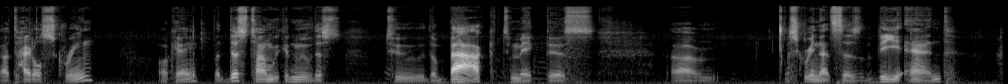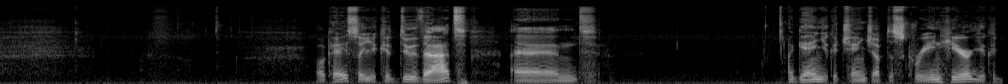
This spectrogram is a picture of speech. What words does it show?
uh, title screen. Okay, but this time we could move this to the back to make this um, a screen that says the end. Okay, so you could do that and again you could change up the screen here. You could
